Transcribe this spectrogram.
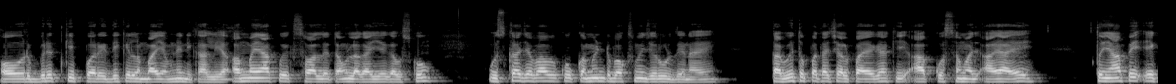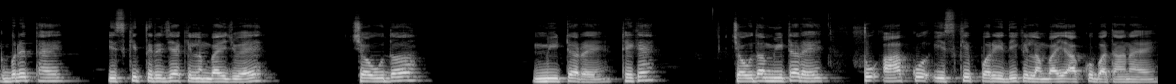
और वृत्त की परिधि की लंबाई हमने निकाल लिया। अब मैं आपको एक सवाल देता हूँ, लगाइएगा उसको। उसका जवाब आपको कमेंट बॉक्स में ज़रूर देना है। तभी तो पता चल पाएगा कि आपको समझ आया है। तो यहाँ पे एक वृत्त है इसकी त्रिज्या की लंबाई जो है चौदह मीटर है, ठीक है? चौदह मीटर है तो आपको इसके परिधि की लंबाई आपको बताना है।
